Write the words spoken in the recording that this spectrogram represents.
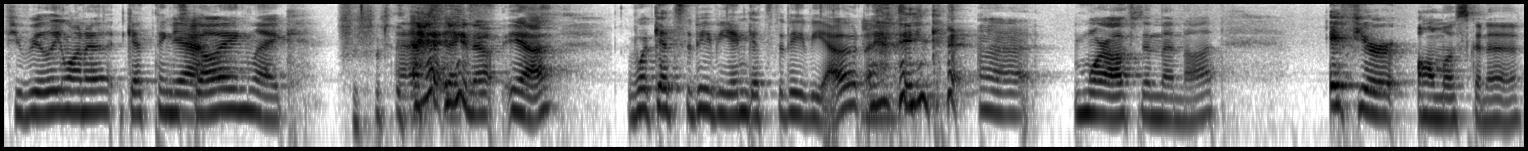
if you really want to get things Yeah. going, like, you know, yeah. What gets the baby in gets the baby out, I think, uh, more often than not. If you're almost gonna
